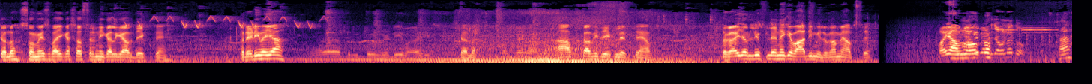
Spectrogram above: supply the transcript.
चलो सोमेश भाई का शस्त्र निकल गया आप देखते हैं। तो रेडी भैया? बिल्कुल रेडी भाई चलो आपका भी देख लेते हैं आप। तो भाई जब लिफ्ट लेने के बाद ही मिलूँगा मैं आपसे। भाई हम लोगों को तो? हाँ?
